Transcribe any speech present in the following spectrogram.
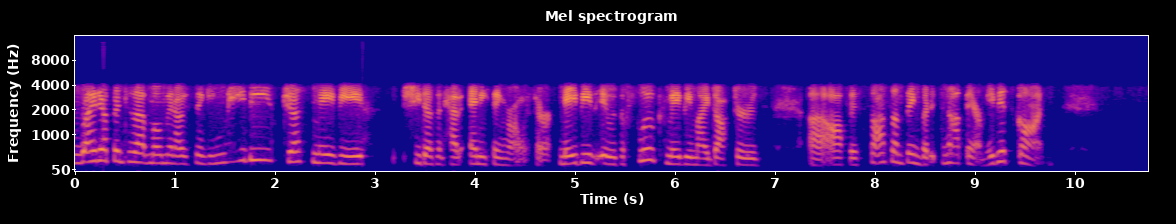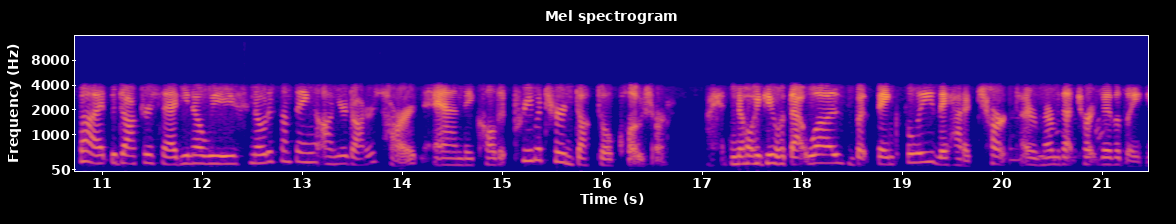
right up into that moment, I was thinking maybe, just maybe, she doesn't have anything wrong with her. Maybe it was a fluke. Maybe my doctor's uh, office saw something, but it's not there. Maybe it's gone. But the doctor said, you know, we noticed something on your daughter's heart, and they called it premature ductal closure. I had no idea what that was, but thankfully they had a chart. I remember that chart vividly.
